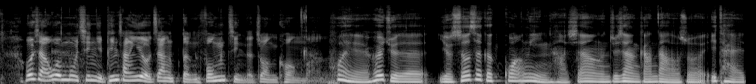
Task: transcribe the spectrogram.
我想问木青，你平常也有这样等风景的状况吗？会，会觉得有时候这个光影好像就像刚大头说一台。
